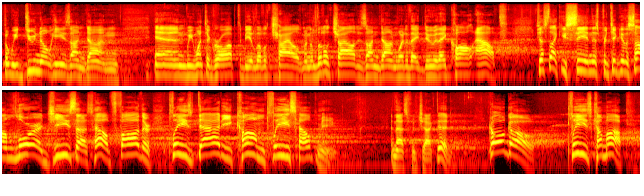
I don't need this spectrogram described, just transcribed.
but we do know he is undone. And we want to grow up to be a little child. When a little child is undone, what do they do? They call out. Just like you see in this particular psalm Lord, Jesus, help. Father, please, Daddy, come, please help me. And that's what Jack did. Go, go, please come up.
